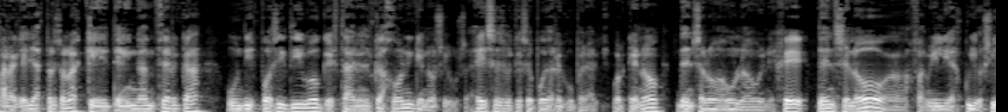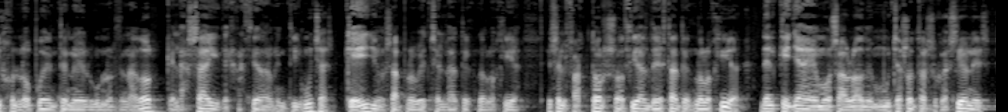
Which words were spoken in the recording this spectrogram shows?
para aquellas personas que tengan cerca un dispositivo que está en el cajón y que no se usa. Ese es el que se puede recuperar. ¿Y por qué no? Dénselo a una ONG, dénselo a familias cuyos hijos no pueden tener un ordenador, que las hay, desgraciadamente, y muchas, que ellos aprovechen la tecnología. Es el factor social de esta tecnología, del que ya hemos hablado en muchas otras ocasiones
